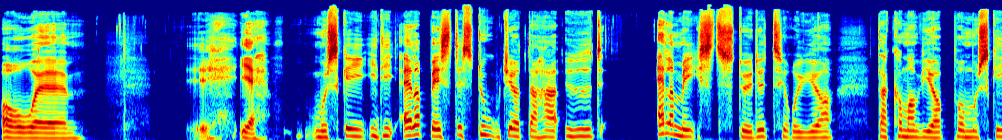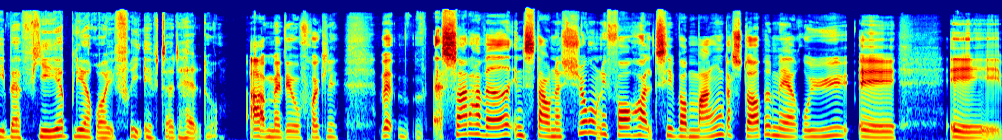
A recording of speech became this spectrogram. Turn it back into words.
Og øh, øh, ja, måske i de allerbedste studier, der har ydet allermest støtte til rygere, der kommer vi op på måske hver fjerde bliver røgfri efter et halvt år. Ah, men det er jo frygteligt. Så der har været en stagnation i forhold til, hvor mange der stoppede med at ryge øh, øh,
